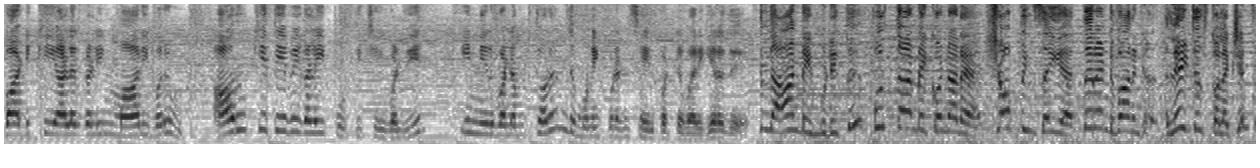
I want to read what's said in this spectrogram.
வாடிக்கையாளர்களின் மாறி வரும் ஆரோக்கிய தேவைகளை பூர்த்தி செய்வதில் இந்நிறுவனம் தொடர்ந்து முனைப்புடன் செயல்பட்டு வருகிறது. இந்த ஆண்டை முடித்து புத்தாண்டை கொண்டாட ஷாப்பிங் செய்ய திரண்டு வாருங்கள். Latest collections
